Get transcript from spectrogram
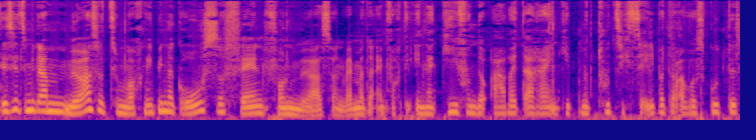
Das jetzt mit einem Mörser zu machen, ich bin ein großer Fan von Mörsern, weil man da einfach die Energie von der Arbeit auch reingibt. Man tut sich selber da auch was Gutes.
